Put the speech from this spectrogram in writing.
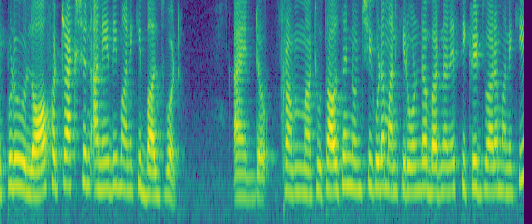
ఇప్పుడు లా ఆఫ్ అట్రాక్షన్ అనేది మనకి buzz word and from uh, two thousand నుంచి కూడా మనకి రోండా బర్న్ అనే సీక్రెట్ ద్వారా మనకి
